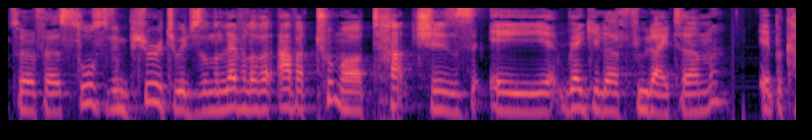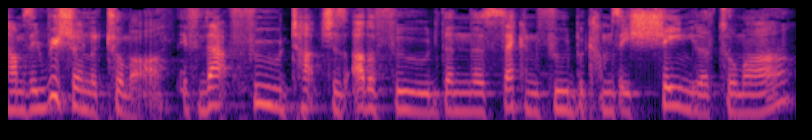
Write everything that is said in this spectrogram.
So if a source of impurity, which is on the level of an avatuma, touches a regular food item, it becomes a rishon latuma. If that food touches other food, then the second food becomes a sheni latuma,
